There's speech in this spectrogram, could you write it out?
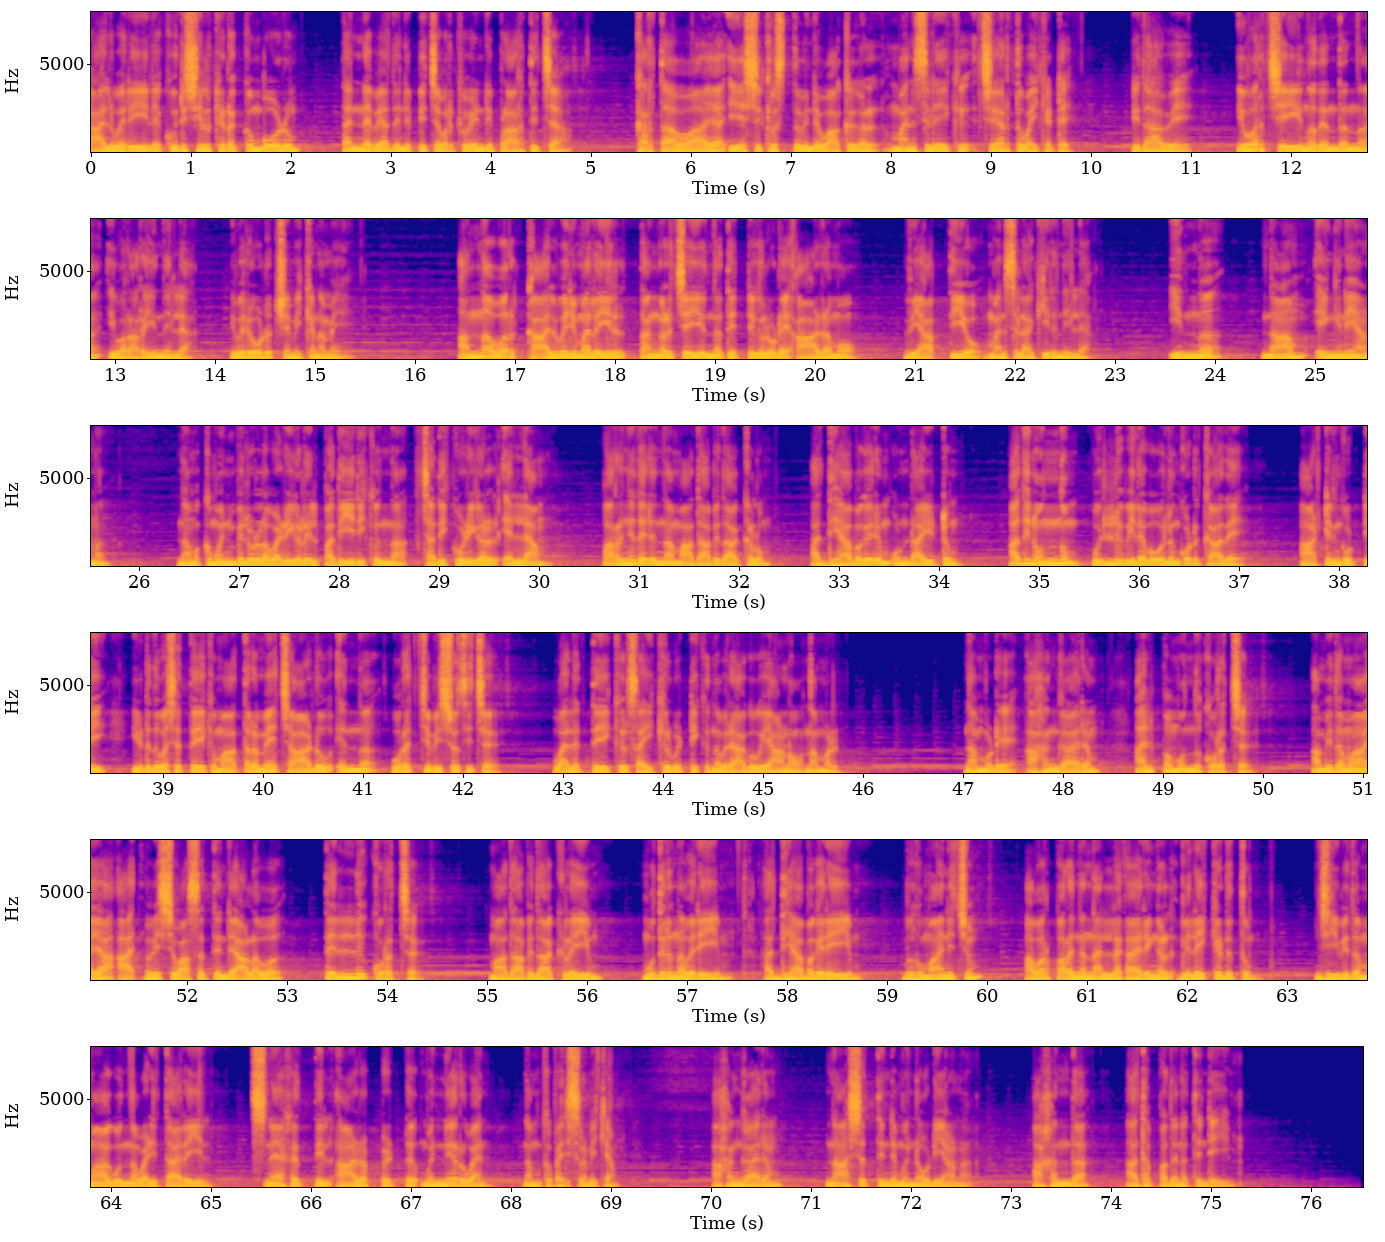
കാൽവരിയിലെ കുരിശിൽ കിടക്കുമ്പോഴും തന്നെ വേദനിപ്പിച്ചവർക്ക് വേണ്ടി പ്രാർത്ഥിച്ച കർത്താവായ യേശുക്രിസ്തുവിന്റെ വാക്കുകൾ മനസ്സിലേക്ക് ചേർത്ത് വയ്ക്കട്ടെ. പിതാവേ ഇവർ ചെയ്യുന്നതെന്തെന്ന് ഇവർ അറിയുന്നില്ല. ഇവരോട് ക്ഷമിക്കണമേ. അന്നവർ കാൽവരിമലയിൽ തങ്ങൾ ചെയ്യുന്ന തെറ്റുകളുടെ ആഴമോ വ്യാപ്തിയോ മനസ്സിലാക്കിയിരുന്നില്ല. ഇന്ന് നാം എങ്ങനെയാണ്? നമുക്ക് മുൻപിലുള്ള വഴികളിൽ പതിയിരിക്കുന്ന ചതിക്കുഴികൾ എല്ലാം പറഞ്ഞു തരുന്ന മാതാപിതാക്കളും അധ്യാപകരും ഉണ്ടായിട്ടും അതിനൊന്നും പുല്ലുവില പോലും കൊടുക്കാതെ ആട്ടിൻകുട്ടി ഇടതുവശത്തേക്ക് മാത്രമേ ചാടൂ എന്ന് ഉറച്ച് വിശ്വസിച്ച് വലത്തേക്ക് സൈക്കിൾ വെട്ടിക്കുന്നവരാകുകയാണോ നമ്മൾ? നമ്മുടെ അഹങ്കാരം അല്പമൊന്ന് കുറച്ച് അമിതമായ ആത്മവിശ്വാസത്തിന്റെ അളവ് തെല്ല് കുറച്ച്. മാതാപിതാക്കളെയും മുതിർന്നവരെയും അധ്യാപകരെയും ബഹുമാനിച്ചും അവർ പറഞ്ഞ നല്ല കാര്യങ്ങൾ വിലയ്ക്കെടുത്തും ജീവിതമാകുന്ന വഴിത്താരയിൽ സ്നേഹത്തിൽ ആഴപ്പെട്ട് മുന്നേറുവാൻ നമുക്ക് പരിശ്രമിക്കാം. അഹങ്കാരം നാശത്തിന്റെ മുന്നോടിയാണ്. അഹന്ത അധപ്പതനത്തിന്റെയും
